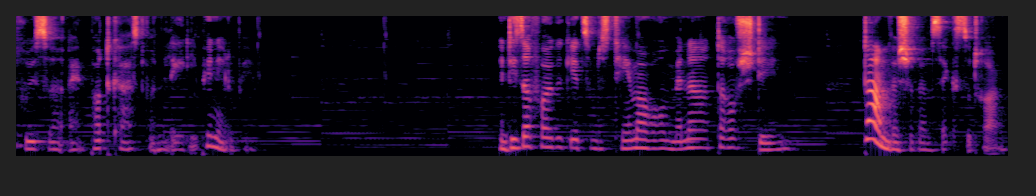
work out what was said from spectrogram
Grüße, ein Podcast von Lady Penelope. In dieser Folge geht es um das Thema, warum Männer darauf stehen, Damenwäsche beim Sex zu tragen.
